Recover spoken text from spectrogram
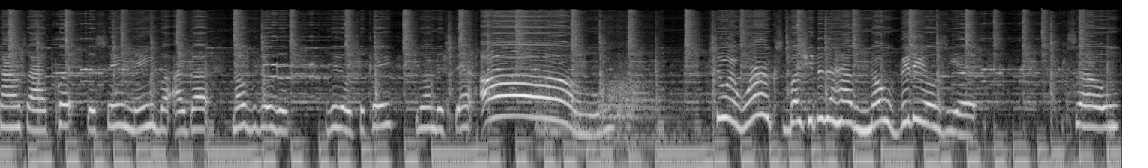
channel so I put the same name, but I got no videos, videos, okay? You understand? Oh! So it works, but she doesn't have no videos yet. So,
